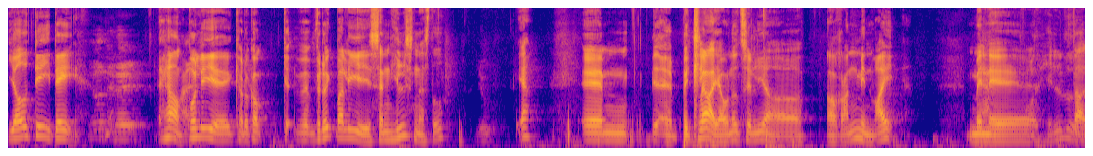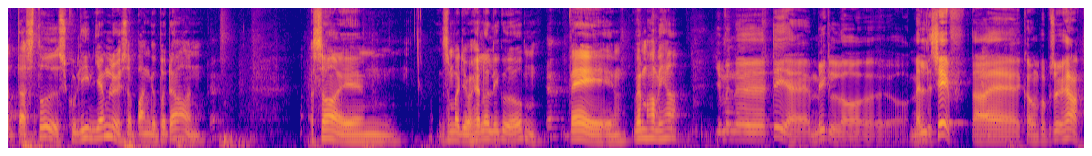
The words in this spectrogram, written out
JD i dag. Jod det i dag. Her, prøv lige, øh, kan du komme, kan, vil vil du ikke bare lige sende en hilsen afsted? Jo. Ja. Øhm, jeg beklager, jeg var nødt til lige at, at rende min vej. Men Ja, øh, der, der stod skulle lige en hjemløs og bankede på døren. Og så, øh, så måtte jeg jo hellere ligge ud åben. Ja. Hvad, øh, hvem har vi her? Jamen, øh, det er Mikkel og, øh, og Malte chef, der er kommet på besøg her.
